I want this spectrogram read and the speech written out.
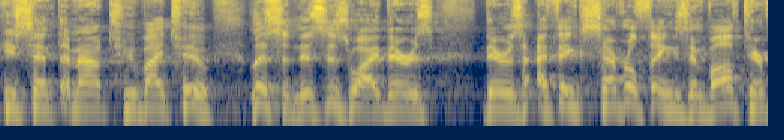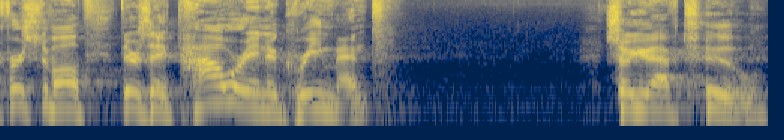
he sent them out two by two. Listen, this is why there's there's I think several things involved here. First of all, there's a power in agreement. So you have two.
